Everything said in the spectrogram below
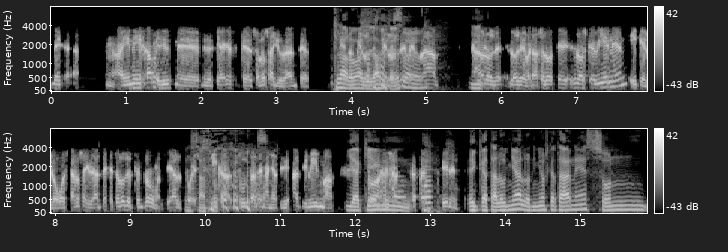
me- a mí mi hija me, me- me decía que, que son los ayudantes. Claro, que los, que ayudantes. los de verdad, claro, los de, los de verdad son los que, los que vienen y que luego están los ayudantes que son los del centro comercial. Pues Exacto. chica, tú te has engañado a ti, a ti misma. Y aquí en, que en Cataluña los niños catalanes son, mm,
